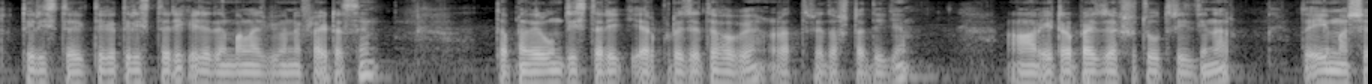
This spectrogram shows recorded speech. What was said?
তো তিরিশ তারিখ থেকে তিরিশ তারিখ, এই যে দেন বাংলাদেশ বিমানে ফ্লাইট আছে। তো আপনাদের উনত্রিশ তারিখ এয়ারপোর্টে যেতে হবে, রাত্রে দশটার দিকে। আর এটার প্রাইস একশো চৌত্রিশ দিনার। তো এই মাসে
